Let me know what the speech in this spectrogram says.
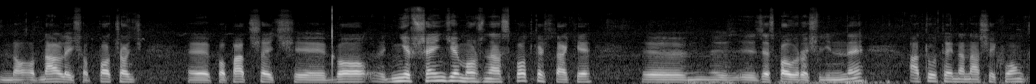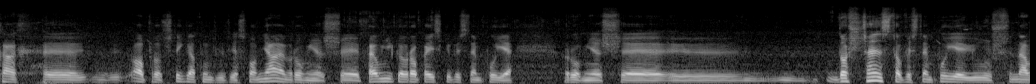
no, odnaleźć, odpocząć, e, popatrzeć, e, bo nie wszędzie można spotkać takie e, e, zespoły roślinne, a tutaj na naszych łąkach e, oprócz tych gatunków, które wspomniałem, również e, pełnik europejski występuje, również e, e, dość często występuje już na e,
